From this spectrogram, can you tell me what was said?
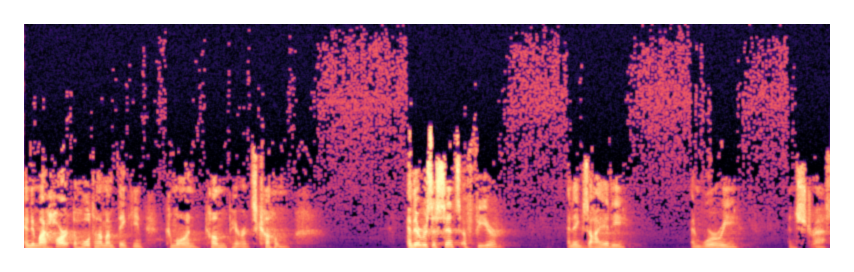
And in my heart, the whole time I'm thinking, come on, come, parents, come. And there was a sense of fear and anxiety and worry and stress.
